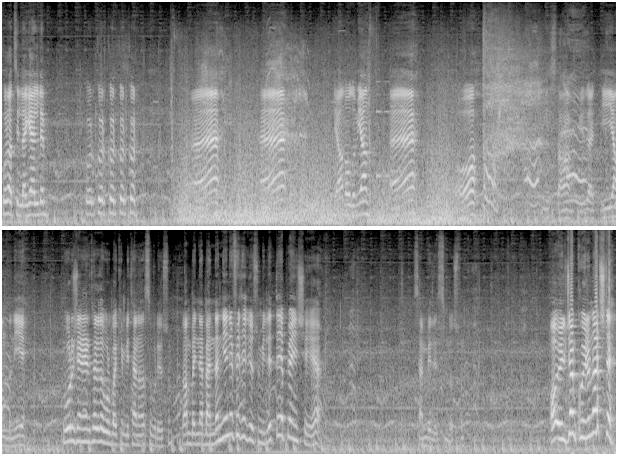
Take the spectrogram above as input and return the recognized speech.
Kur Atilla geldim. Kur kur kur kur kur. Eh. Eh. Yan oğlum yan. Eh. Oh. Mis tamam güzel. İyi yandın iyi. Vur jeneratörü de vur bakayım bir tane nasıl vuruyorsun. Lan ben, benden niye nefret ediyorsun? Millet de yapıyor aynı şeyi ya. Sen bilirsin dostum. Aa öleceğim kuyruğunu açtı.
